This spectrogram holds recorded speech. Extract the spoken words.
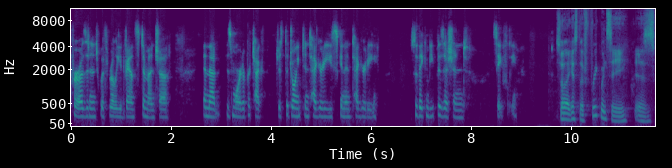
for a resident with really advanced dementia. And that is more to protect just the joint integrity, skin integrity, so they can be positioned safely. So I guess the frequency is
